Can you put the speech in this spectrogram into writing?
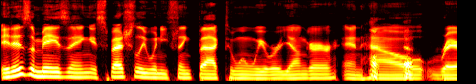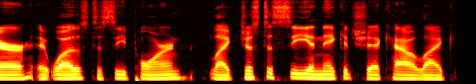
It is amazing, especially when you think back to when we were younger and how rare it was to see porn. Like just to see a naked chick, how like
